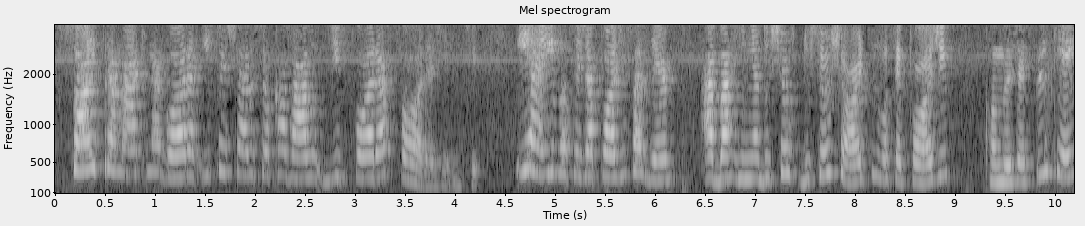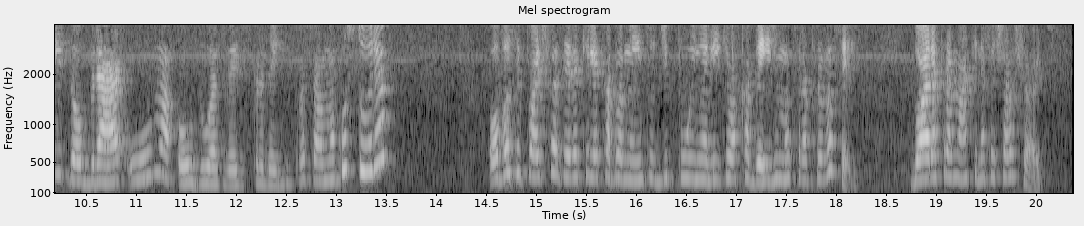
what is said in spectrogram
Só ir pra máquina agora e fechar o seu cavalo de fora a fora, gente. E aí, você já pode fazer a barrinha do, dos seus shorts. Você pode, como eu já expliquei, dobrar uma ou duas vezes pra dentro e passar uma costura. Ou você pode fazer aquele acabamento de punho ali que eu acabei de mostrar pra vocês. Bora pra máquina fechar os shorts.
